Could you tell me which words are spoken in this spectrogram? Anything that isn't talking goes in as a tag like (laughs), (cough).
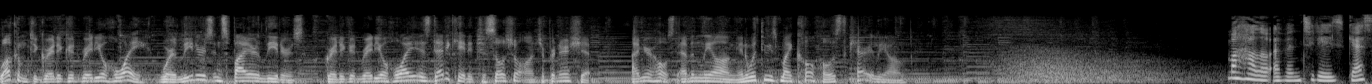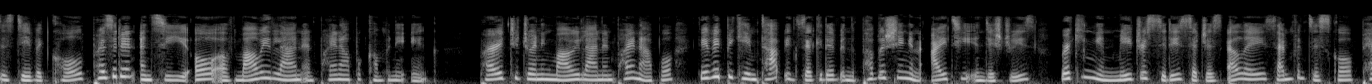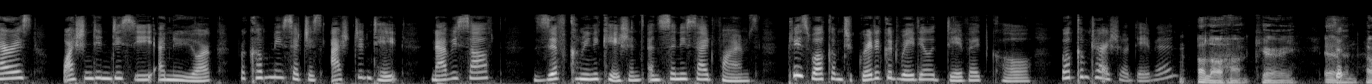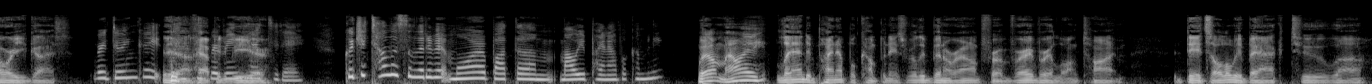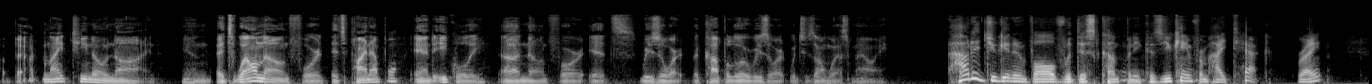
Welcome to Greater Good Radio Hawaii, where leaders inspire leaders. Greater Good Radio Hawaii is dedicated to social entrepreneurship. I'm your host, Evan Leong, and with me is my co host, Carrie Leong. Mahalo, Evan. Today's guest is David Cole, President and CEO of Maui Land and Pineapple Company, Inc. Prior to joining Maui Land and Pineapple, David became top executive in the publishing and IT industries, working in major cities such as LA, San Francisco, Paris, Washington, D.C., and New York for companies such as Ashton Tate, Navisoft, Ziff Communications, and Sunnyside Farms. Please welcome to Greater Good Radio, David Cole. Welcome to our show, David. Aloha, Carrie. Evan, so, how are you guys? We're doing great. Yeah, Thank happy you for being be here here today. Could you tell us a little bit more about the Maui Pineapple Company? Well, Maui Land and Pineapple Company has really been around for a very, very long time. It dates all the way back to uh, about 1909. And it's well known for its pineapple and equally uh, known for its resort, the Kapalua Resort, which is on West Maui. How did you get involved with this company? Because you came from high tech, right?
